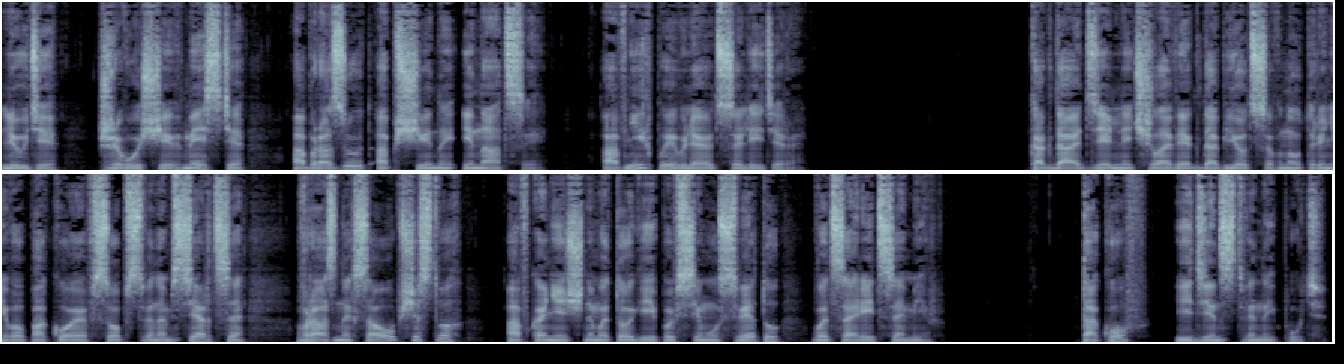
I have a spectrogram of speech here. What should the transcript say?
Люди, живущие вместе, образуют общины и нации, а в них появляются лидеры. Когда отдельный человек добьется внутреннего покоя в собственном сердце, в разных сообществах, а в конечном итоге и по всему свету, воцарится мир. Таков единственный путь.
